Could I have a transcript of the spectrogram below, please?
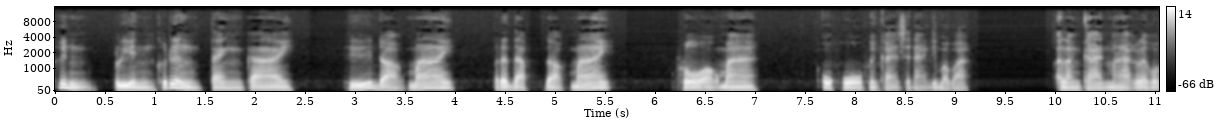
ขึ้น เปลี่ยนเครื่องแต่งกาย ถือดอกไม้ ประดับดอกไม้โผล่ออกมา โอ้โห เป็นการแสดงที่แบบว่า อลังการมากแล้วก็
